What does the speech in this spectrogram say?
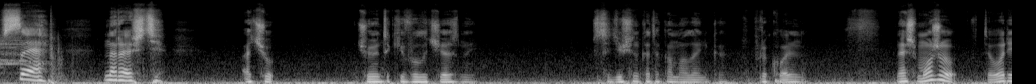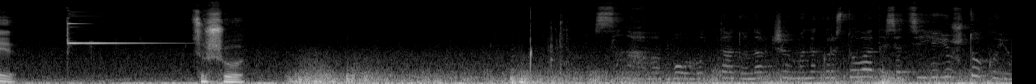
Все! Нарешті. А чо. Чо він такий величезний? Це дівчинка така маленька. Прикольно. Знаєш, можу в теорії. Це що? Слава Богу, тато навчив мене користуватися цією штукою.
